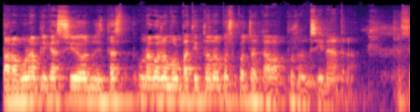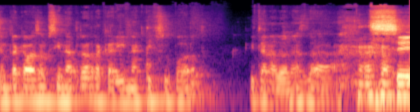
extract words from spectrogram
per alguna aplicació necessites una cosa molt petitona doncs pots acabar posant Sinatra Però sempre acabes amb Sinatra requerint Active Support i te n'adones de... sí,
